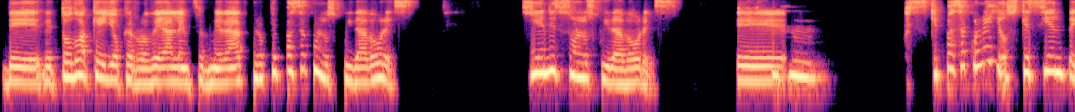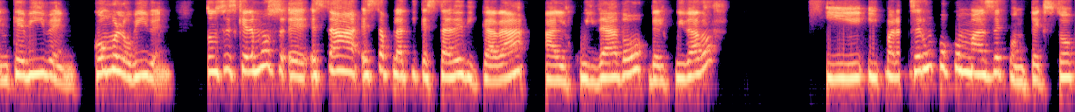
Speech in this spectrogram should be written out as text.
de, todo aquello que rodea la enfermedad. Pero ¿qué pasa con los cuidadores? ¿Quiénes son los cuidadores? Eh, pues, ¿qué pasa con ellos? ¿Qué sienten? ¿Qué viven? ¿Cómo lo viven? Entonces, queremos, eh, esta, esta plática está dedicada al cuidado del cuidador. Y, y, para hacer un poco más de contexto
